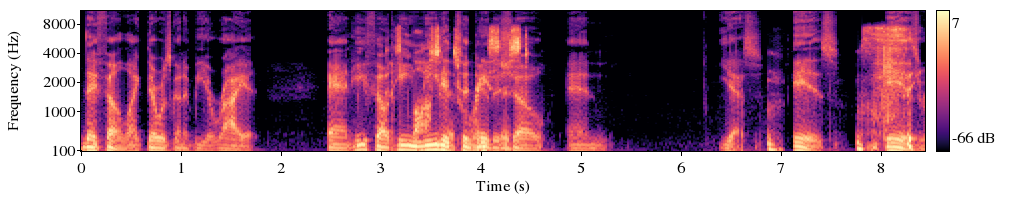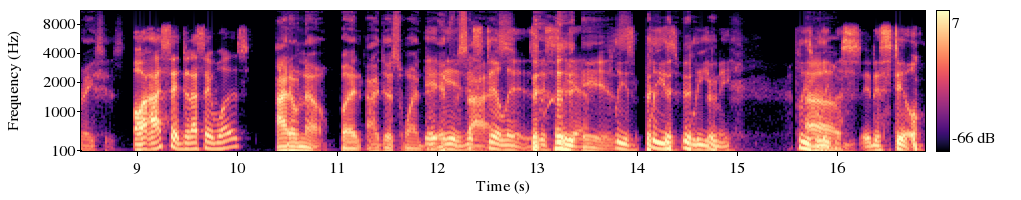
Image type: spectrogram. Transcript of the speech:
they felt like there was going to be a riot. And he felt he Boston needed to do the show. And yes, is, is racist. oh i said did i say was I don't know, but I just wanted to It is. emphasize. It still is. It's, yeah. is. Please, please believe me. Please believe Um, us. It is still.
